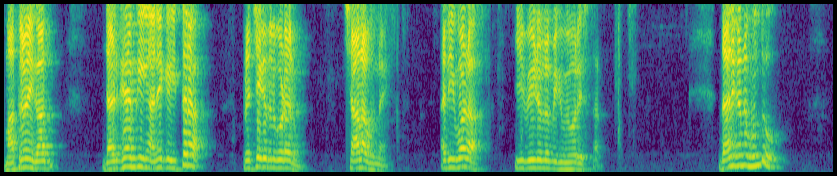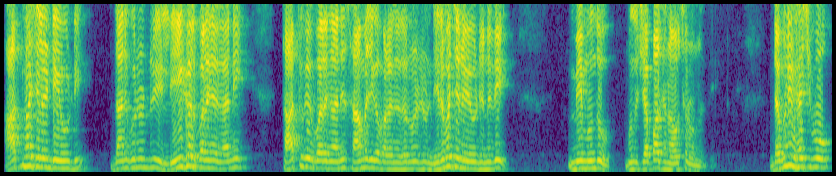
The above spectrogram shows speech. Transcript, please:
మాత్రమే కాదు డార్క్యామ్కి అనేక ఇతర ప్రత్యేకతలు కూడాను చాలా ఉన్నాయి. అది ఇవాళ ఈ వీడియోలో మీకు వివరిస్తాను. దానికన్నా ముందు ఆత్మహత్యలు అంటే ఏమిటి? దానికి ఉన్నటువంటి లీగల్ పరంగా కానీ తాత్విక పరంగా కానీ సామాజిక పరంగా కానీ ఉన్నటువంటి నిర్వచనం ఏమిటి అనేది మీ ముందు ముందు చెప్పాల్సిన అవసరం ఉన్నది. డబ్ల్యూహెచ్ఓ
